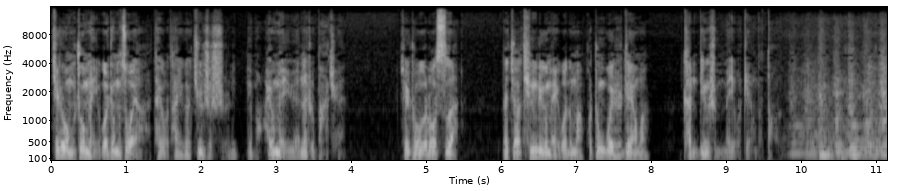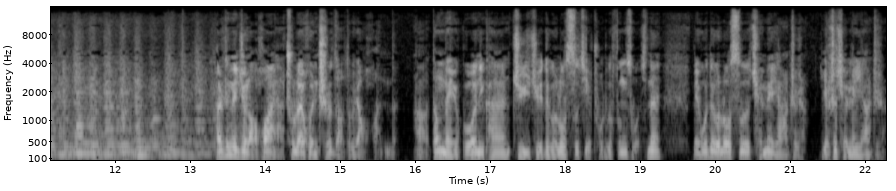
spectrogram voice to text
其实我们说美国这么做呀，它有它一个军事实力，对吧？还有美元的这个霸权。所以说俄罗斯啊，他就要听这个美国的吗？或中国也是这样吗？肯定是没有这样的道理。还是那句老话呀，出来混，迟早都要还的啊！当美国你看拒绝对俄罗斯解除这个封锁，现在美国对俄罗斯全面压制，也是全面压制，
